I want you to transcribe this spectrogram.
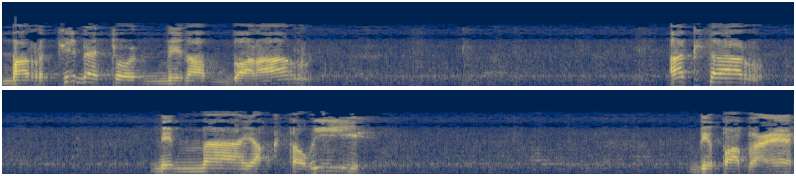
مرتبة من الضرر أكثر مما يقتضيه بطبعه.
